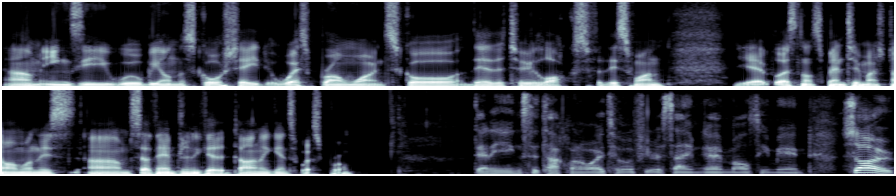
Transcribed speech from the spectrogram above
Um, Ingsy will be on the score sheet. West Brom won't score. They're the two locks for this one. Yeah, let's not spend too much time on this. Um, Southampton to get it done against West Brom. Danny Ings to tuck one away too if you're a same game multi man. So,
